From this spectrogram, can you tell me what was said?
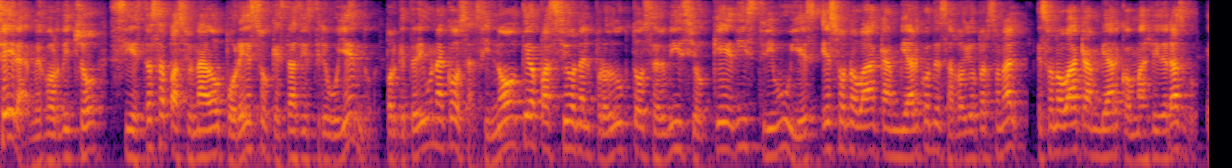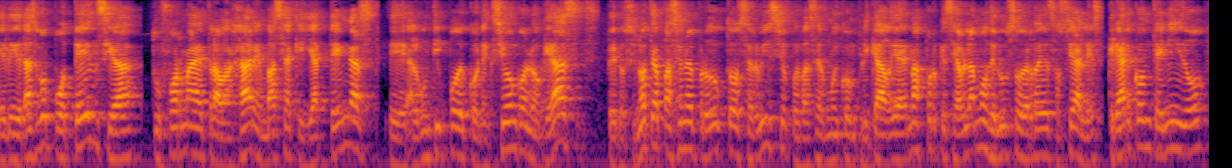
sincero mejor dicho, si estás apasionado por eso que estás distribuyendo. Porque te digo una cosa, si no te apasiona el producto o servicio que distribuyes, eso no va a cambiar con desarrollo personal. Eso no va a cambiar con más liderazgo. El liderazgo potencia tu forma de trabajar en base a que ya tengas eh, algún tipo de conexión con lo que haces. Pero si no te apasiona el producto o servicio, pues va a ser muy complicado. Y además porque si hablamos del uso de redes sociales, crear contenido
